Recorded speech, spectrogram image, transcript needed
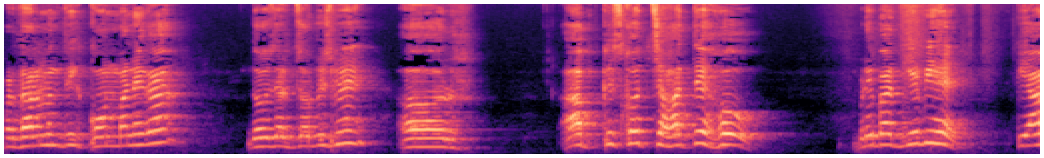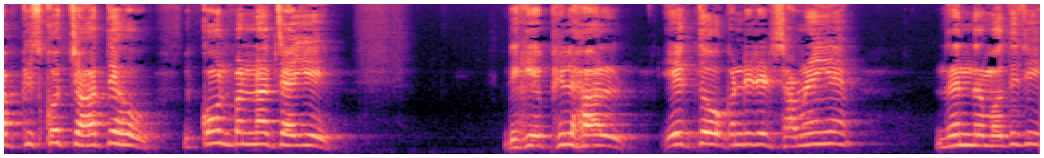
प्रधानमंत्री कौन बनेगा 2024 में और आप किसको चाहते हो? बड़ी बात यह भी है कि आप किसको चाहते हो कौन बनना चाहिए? देखिए, फ़िलहाल एक तो कैंडिडेट सामने ही है, नरेंद्र मोदी जी,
